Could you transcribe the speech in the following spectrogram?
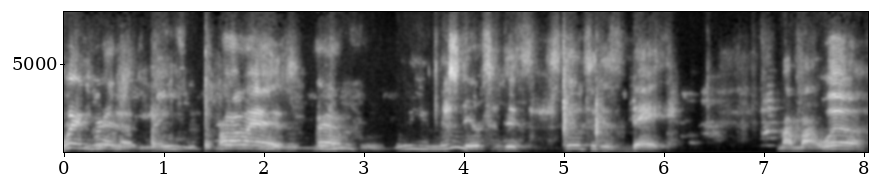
Wedding You are amazing. My mama has, You fam, are beautiful. What do you mean? still to this, still to this day. My mom. Well,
